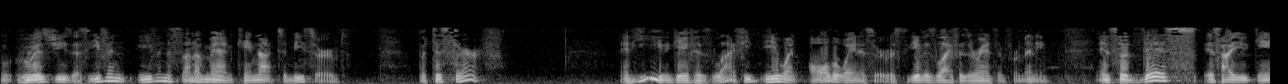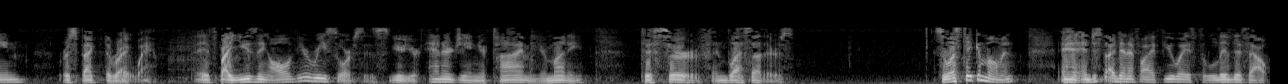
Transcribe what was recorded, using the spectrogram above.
who is Jesus, even even the Son of Man came not to be served, but to serve." And he even gave his life. He, he went all the way in his service to give his life as a ransom for many. And so this is how you gain respect the right way. It's by using all of your resources, your, your energy and your time and your money to serve and bless others. So let's take a moment and, and just identify a few ways to live this out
